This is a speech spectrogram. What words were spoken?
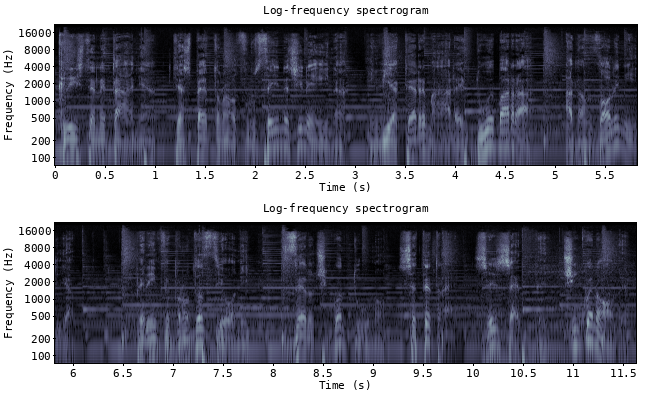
Cristian e Tania ti aspettano alla Frusteina Cineina in via Terremare 2 barra ad Anzola Emilia. Per info e prenotazioni 051 73 67 59.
